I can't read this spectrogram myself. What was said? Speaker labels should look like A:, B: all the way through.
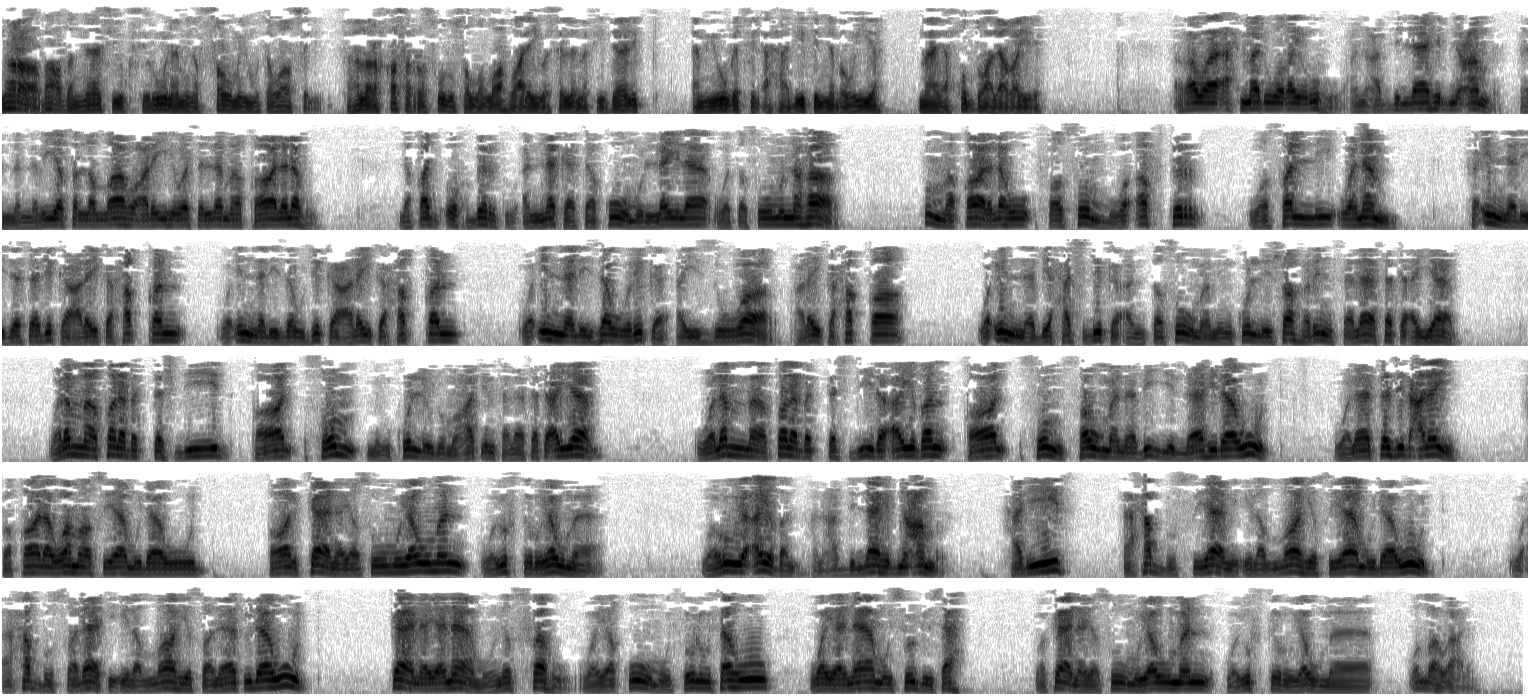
A: نرى بعض الناس يكثرون من الصوم المتواصل فهل رخص الرسول صلى الله عليه وسلم في ذلك؟ أم يوجد في الأحاديث النبوية ما يحض على غيره؟
B: روى أحمد وغيره عن عبد الله بن عمرو أن النبي صلى الله عليه وسلم قال له لقد أخبرت أنك تقوم الليل وتصوم النهار. ثم قال له فصم وأفطر وصل ونم. فإن لجسدك عليك حقا وإن لزوجك عليك حقا وإن لزورك أي الزوار عليك حقا وإن بحسبك أن تصوم من كل شهر ثلاثة أيام. ولما طلب التشديد قال صم من كل جمعة ثلاثة أيام. ولما طلب التشديد أيضا قال صم صوم نبي الله داود. ولا تزد عليه. فقال وما صيام داود؟ قال كان يصوم يوما ويفطر يوما. وروي أيضا عن عبد الله بن عمرو حديث أحب الصيام إلى الله صيام داود وأحب الصلاة إلى الله صلاة داود. كان ينام نصفه ويقوم ثلثه وينام سدسه. وكان يصوم يوما ويفطر يوما والله أعلم.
